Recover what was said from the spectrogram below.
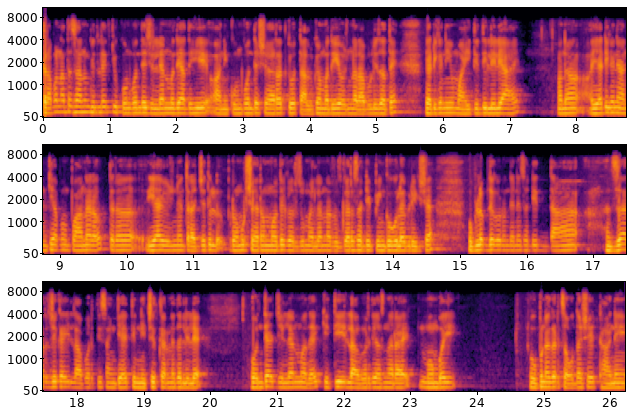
तर आपण आता जाणून घेतलेत की कोणकोणत्या जिल्ह्यांमध्ये आता ही आणि कोणकोणत्या शहरात किंवा तालुक्यामध्ये ही योजना राबवली जाते. या ठिकाणी माहिती दिलेली आहे. आणि या ठिकाणी आणखी आपण पाहणार आहोत. तर या योजनेत राज्यातील प्रमुख शहरांमध्ये गरजू महिलांना रोजगारासाठी पिंक गुलाबी रिक्षा उपलब्ध करून देण्यासाठी दहा हजार जे काही लाभार्थी संख्या आहे ती निश्चित करण्यात आलेली आहे. कोणत्या जिल्ह्यांमध्ये किती लाभार्थी असणार आहेत? मुंबई उपनगर चौदाशे ठाणे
